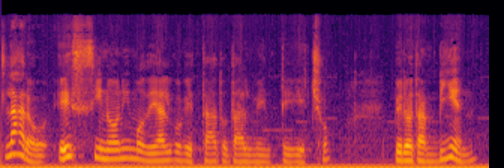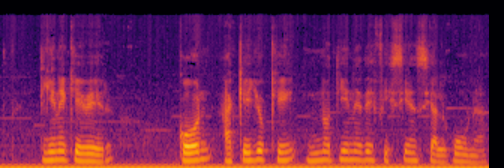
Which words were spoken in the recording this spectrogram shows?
claro, es sinónimo de algo que está totalmente hecho, pero también tiene que ver con aquello que no tiene deficiencia alguna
